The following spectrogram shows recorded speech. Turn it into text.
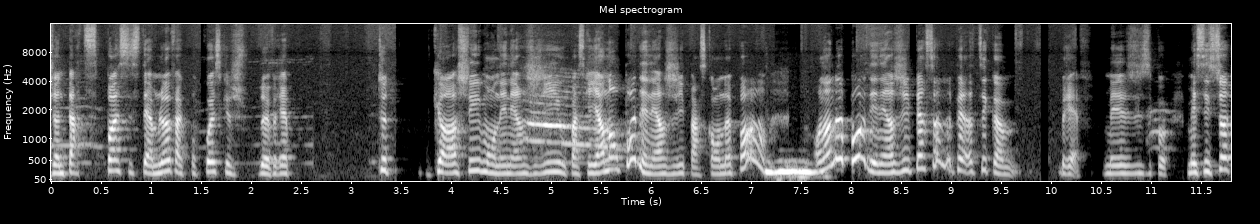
je ne participe pas à ce système-là, fait que pourquoi est-ce que je devrais tout gâcher mon énergie ou parce qu'ils n'en ont pas d'énergie, parce qu'on n'a pas, mm-hmm. on n'en a pas d'énergie. Personne, tu sais, comme, bref, mais je sais pas. Mais c'est ça,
